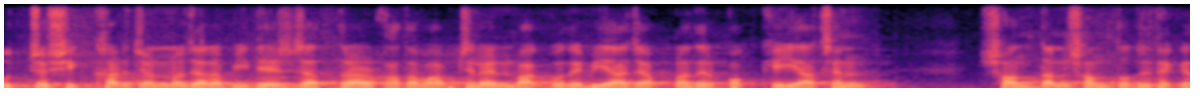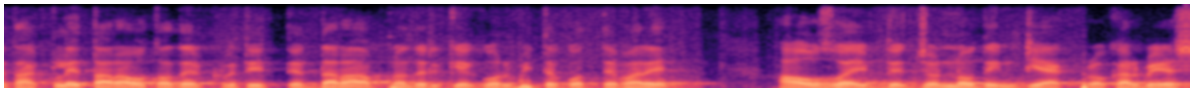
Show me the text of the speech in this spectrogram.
উচ্চশিক্ষার জন্য যারা বিদেশ যাত্রার কথা ভাবছিলেন, ভাগ্যদেবী আজ আপনাদের পক্ষেই আছেন। সন্তান সন্ততি থেকে থাকলে তারাও তাদের কৃতিত্বের দ্বারা আপনাদেরকে গর্বিত করতে পারে। হাউস ওয়াইফদের জন্য দিনটি এক প্রকার বেশ।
